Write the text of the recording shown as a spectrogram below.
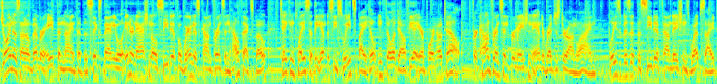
Join us on November 8th and 9th at the 6th Annual International C. diff Awareness Conference and Health Expo, taking place at the Embassy Suites by Hilton Philadelphia Airport Hotel. For conference information and to register online, please visit the C. diff Foundation's website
